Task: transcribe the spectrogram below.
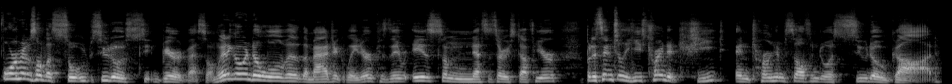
form himself a pseudo spirit vessel. I'm going to go into a little bit of the magic later because there is some necessary stuff here, but essentially he's trying to cheat and turn himself into a pseudo god.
